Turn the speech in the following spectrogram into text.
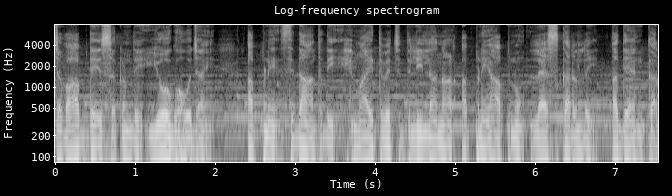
ਜਵਾਬ ਦੇ ਸਕਣ ਦੇ ਯੋਗ ਹੋ ਜਾਏ। ਆਪਣੇ ਸਿਧਾਂਤ ਦੀ ਹਮਾਇਤ ਵਿੱਚ ਦਲੀਲਾਂ ਨਾਲ ਆਪਣੇ ਆਪ ਨੂੰ ਲੈਸ ਕਰਨ ਲਈ ਅਧਿਐਨ ਕਰ।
